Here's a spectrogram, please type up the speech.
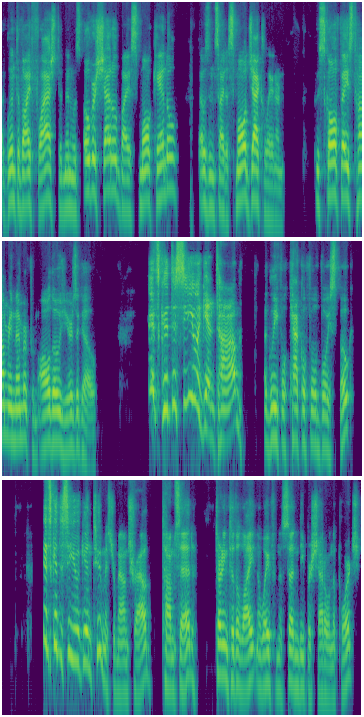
A glint of eye flashed and then was overshadowed by a small candle that was inside a small jack o' lantern, whose skull face Tom remembered from all those years ago. It's good to see you again, Tom, a gleeful, cackle filled voice spoke. It's good to see you again, too, Mr. Moundshroud, Tom said, turning to the light and away from the sudden deeper shadow on the porch.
